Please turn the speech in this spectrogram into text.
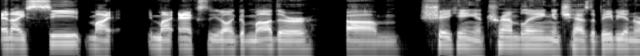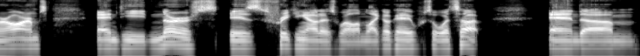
and i see my my ex you know like the mother um, shaking and trembling and she has the baby in her arms and the nurse is freaking out as well. I'm like, okay, so what's up? And um,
